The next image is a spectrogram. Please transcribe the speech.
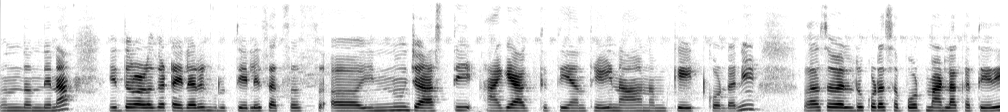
ಮುಂದೊಂದು ದಿನ ಇದ್ರೊಳಗೆ ಟೈಲರಿಂಗ್ ವೃತ್ತಿಯಲ್ಲಿ ಸಕ್ಸಸ್ ಇನ್ನೂ ಜಾಸ್ತಿ ಆಗೇ ಆಗ್ತೈತಿ ಅಂಥೇಳಿ ನಾ ನಂಬಿಕೆ ಇಟ್ಕೊಂಡನಿ. ಸೊ ಎಲ್ಲರೂ ಕೂಡ ಸಪೋರ್ಟ್ ಮಾಡ್ಲಾಕತ್ತೀರಿ.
